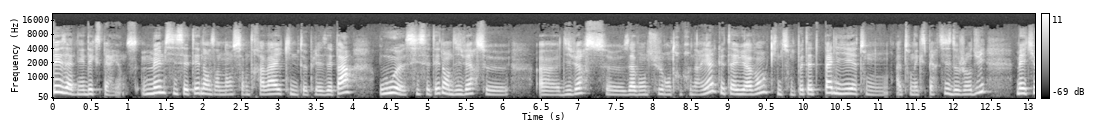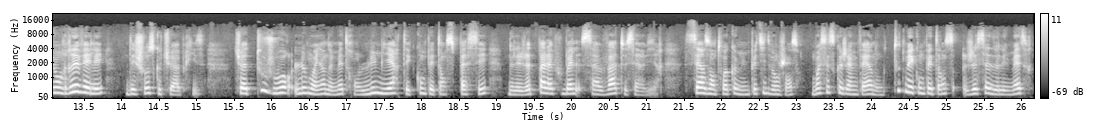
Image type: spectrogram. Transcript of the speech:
tes années d'expérience, même si c'était dans un ancien travail qui ne te plaisait pas ou euh, si c'était dans diverses, euh, diverses aventures entrepreneuriales que tu as eues avant qui ne sont peut-être pas liées à ton, à ton expertise d'aujourd'hui, mais qui ont révélé des choses que tu as apprises. Tu as toujours le moyen de mettre en lumière tes compétences passées, ne les jette pas à la poubelle, ça va te servir. Sers-en toi comme une petite vengeance. Moi c'est ce que j'aime faire, donc toutes mes compétences, j'essaie de les mettre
